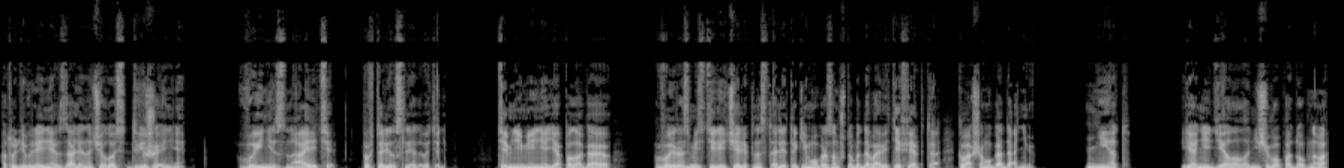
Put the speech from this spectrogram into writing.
От удивления в зале началось движение. «Вы не знаете?» — повторил следователь. «Тем не менее, я полагаю, вы разместили череп на столе таким образом, чтобы добавить эффекта к вашему гаданию?» «Нет», «Я не делала ничего подобного»,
